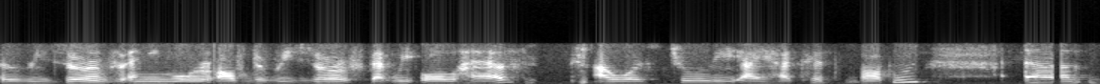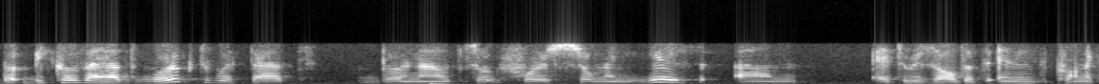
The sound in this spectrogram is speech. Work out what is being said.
a reserve anymore of the reserve that we all have. I was truly, I had hit bottom. Um, but because I had worked with that burnout so, for so many years, um, it resulted in chronic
